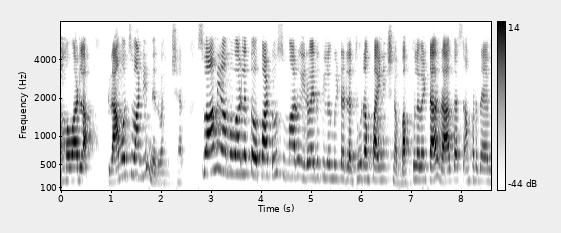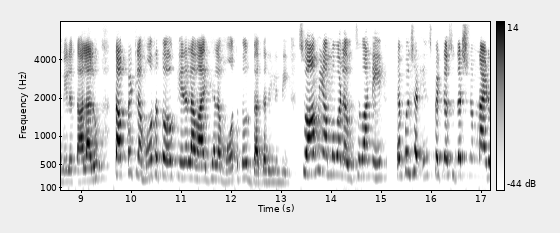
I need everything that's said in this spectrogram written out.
అమ్మవార్ల గ్రామోత్సవాన్ని నిర్వహించారు. స్వామి అమ్మవార్లతో పాటు సుమారు ఇరవై ఐదు కిలోమీటర్ల దూరం పయనించిన భక్తుల వెంట రాగ సంప్రదాయ మేళ తాళాలు తప్పెట్ల మోతతో కేరళ వాయిద్యాల మోతతో దద్దరిల్లింది. స్వామి అమ్మవార్ల ఉత్సవాన్ని temple shed inspector Sudarshanam Naidu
